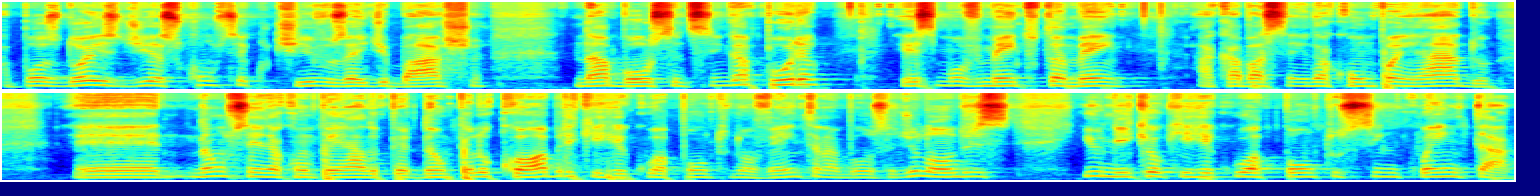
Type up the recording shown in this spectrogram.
após dois dias consecutivos aí de baixa na Bolsa de Singapura. Esse movimento também acaba sendo acompanhado, é, não sendo acompanhado, perdão, pelo cobre, que recua ponto 90 na Bolsa de Londres, e o níquel, que recua ponto 50.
